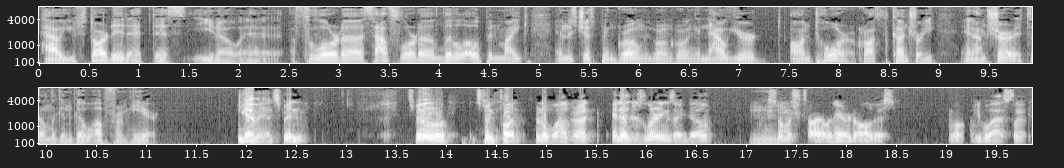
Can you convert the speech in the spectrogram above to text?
how you started at this, you know, uh, Florida, South Florida little open mic, and it's just been growing and growing and growing, and now you're on tour across the country, and I'm sure it's only going to go up from here. Yeah, man, it's been it's been a little, it's been fun. It's been a wild ride, and I'm just learning as I go. Mm-hmm. So much trial and error to all this. A lot of people ask like,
